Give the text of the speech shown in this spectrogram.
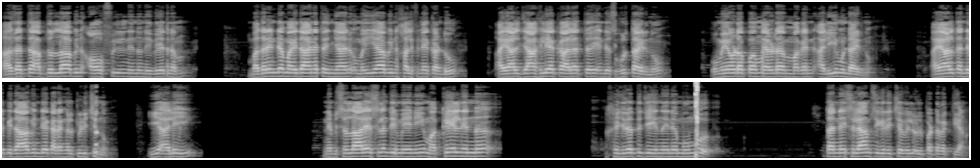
അസത്ത് അബ്ദുല്ല ബിൻ ഔഫിൽ നിന്ന് നിവേദനം ബദറിന്റെ മൈതാനത്ത് ഞാൻ ഉമയ്യ ബിൻ ഖൽഫിനെ കണ്ടു. അയാൾ ജാഹ്ലിയ കാലത്ത് എന്റെ സുഹൃത്തായിരുന്നു. ഉമയോടൊപ്പം അയാളുടെ മകൻ അലിയും ഉണ്ടായിരുന്നു. അയാൾ തന്റെ പിതാവിന്റെ കരങ്ങൾ പിടിച്ചിരുന്നു. ഈ അലി നബി സല്ലാ അലൈഹി സ്വലം തിരുമേനി മക്കയിൽ നിന്ന് ഹിജ്രത്ത് ചെയ്യുന്നതിന് മുമ്പ് തന്നെ ഇസ്ലാം സ്വീകരിച്ചവരിൽ ഉൾപ്പെട്ട വ്യക്തിയാണ്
